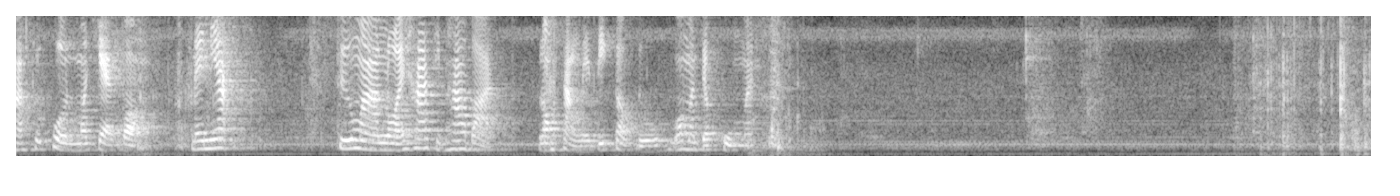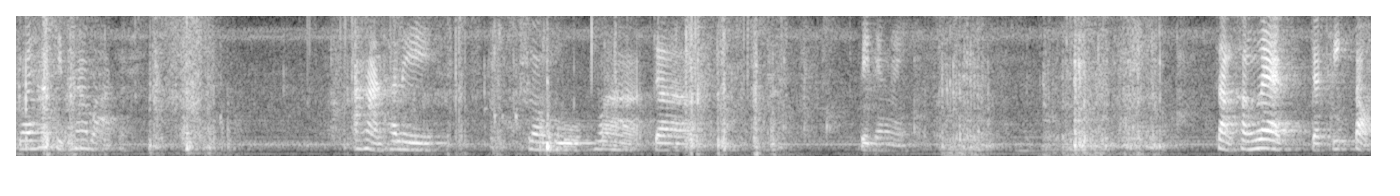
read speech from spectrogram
มาทุกคนมาแกะกล่อง ในเนี้ย ซื้อมาร้อยห้าสิบห้าบาท ลองสั่งในติ๊กตอกดูว่ามันจะคุ้มไหมร้อยห้าสิบห้าบาท อาหารทะเล ลองดูว่าจะเป็นยังไง สั่งครั้งแรกจากติ๊กต็อก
